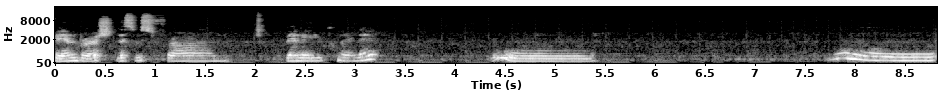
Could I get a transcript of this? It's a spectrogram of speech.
fan brush this is from Vanity Planet Ooh. Ooh.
